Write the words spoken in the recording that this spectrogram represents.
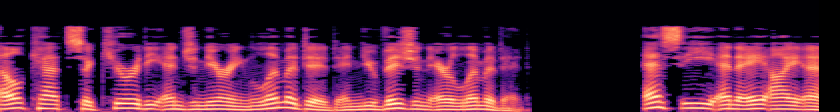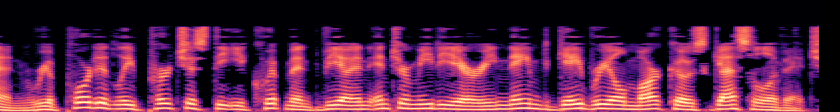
Elcat Security Engineering Limited and Uvision Air Limited. SENAIN reportedly purchased the equipment via an intermediary named Gabriel Marcos Gesilovich.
